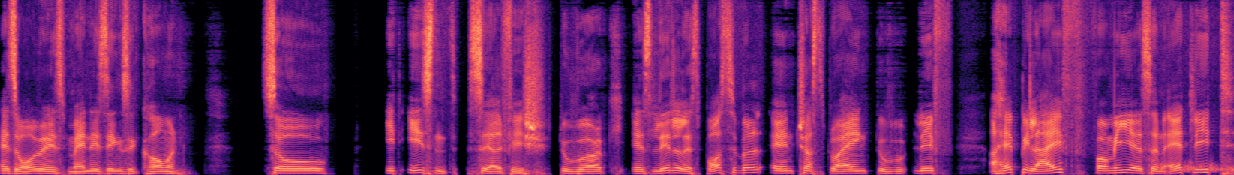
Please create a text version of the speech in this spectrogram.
As always, many things in common. So it isn't selfish to work as little as possible and just trying to live a happy life for me as an athlete,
